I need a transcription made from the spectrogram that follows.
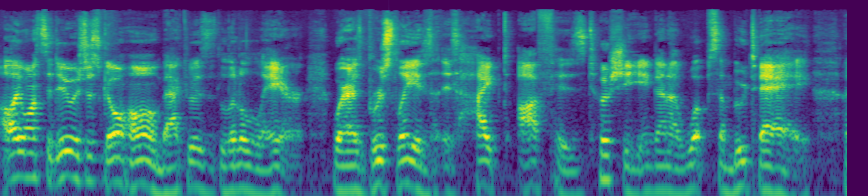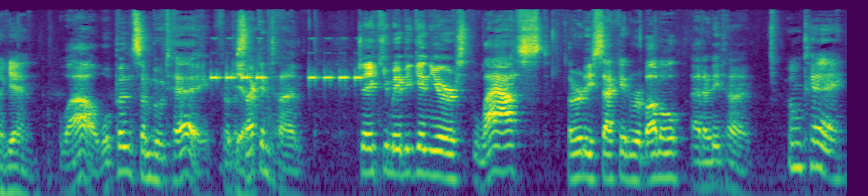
All he wants to do is just go home back to his little lair. Whereas Bruce Lee is, is hyped off his tushy and gonna whoop some booty again. Wow, whooping some booty for the Yeah. second time. Jake, you may begin your last 30 second rebuttal at any time. Okay.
